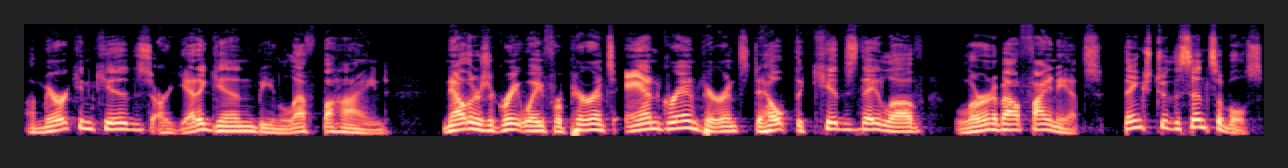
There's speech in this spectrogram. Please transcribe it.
American kids are yet again being left behind. Now there's a great way for parents and grandparents to help the kids they love learn about finance, thanks to the Sensibles.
